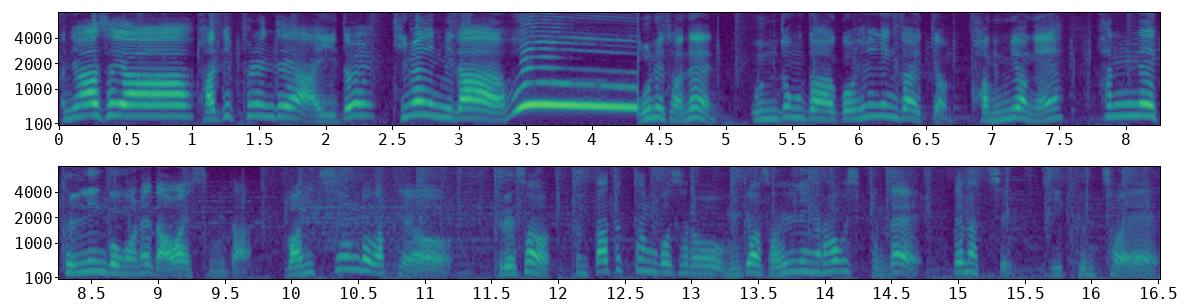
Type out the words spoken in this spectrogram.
안녕하세요. 바디프렌드의 아이돌 김현입니다. 후! 오늘 저는 운동도 하고 힐링도 할 겸 광명의 한내 근린공원에 나와 있습니다. 많이 추운 것 같아요. 그래서 좀 따뜻한 곳으로 옮겨서 힐링을 하고 싶은데 때마침 이 근처에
